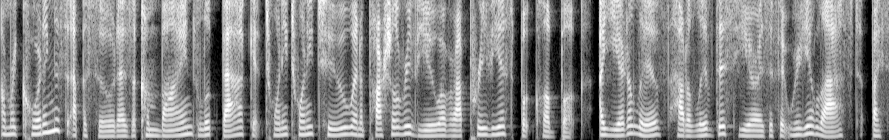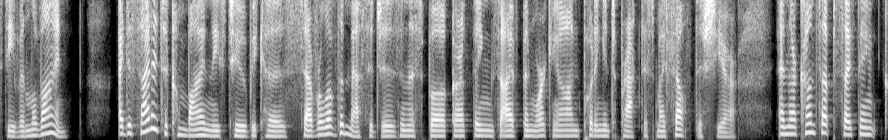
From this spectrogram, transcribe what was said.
I'm recording this episode as a combined look back at 2022 and a partial review of our previous book club book, A Year to Live How to Live This Year as If It Were Your Last by Stephen Levine. I decided to combine these two because several of the messages in this book are things I've been working on putting into practice myself this year. And they're concepts I think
